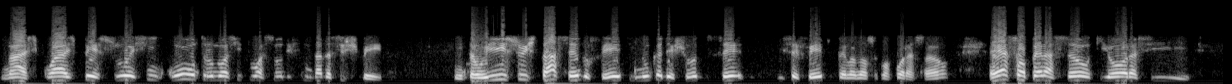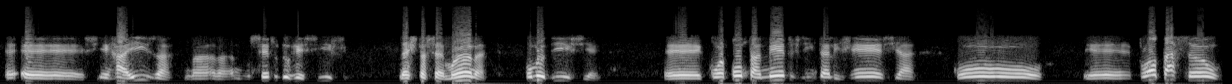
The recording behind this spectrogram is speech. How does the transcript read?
nas quais pessoas se encontram numa situação de fundada suspeita. Então, isso está sendo feito e nunca deixou de ser, de ser feito pela nossa corporação. Essa operação que ora se, é, é, se enraiza na, na, no centro do Recife nesta semana, como eu disse, é, com apontamentos de inteligência, com é, plotação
